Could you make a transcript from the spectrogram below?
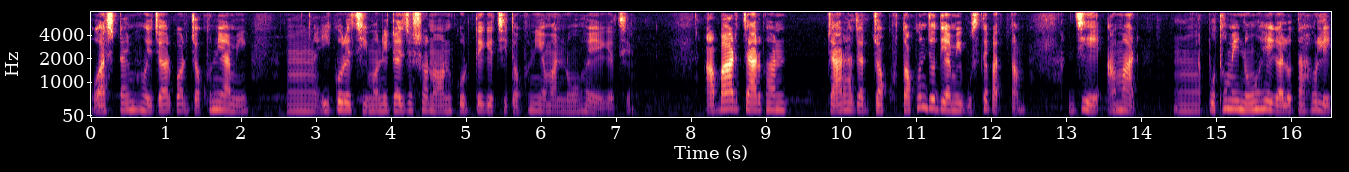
ওয়াশ টাইম হয়ে যাওয়ার পর যখনই আমি ই করেছি মনিটাইজেশন অন করতে গেছি তখনই আমার নো হয়ে গেছে। আবার চার ঘণ্টা চার হাজার তখন যদি আমি বুঝতে পারতাম যে আমার উম, প্রথমেই নো হয়ে গেল তাহলে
